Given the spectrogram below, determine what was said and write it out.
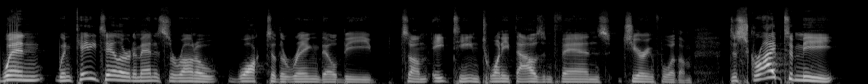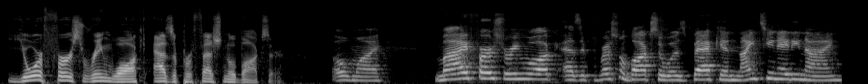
When, when Katie Taylor and Amanda Serrano walk to the ring, there'll be some 18, 20,000 fans cheering for them. Describe to me your first ring walk as a professional boxer. Oh my. My first ring walk as a professional boxer was back in 1989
